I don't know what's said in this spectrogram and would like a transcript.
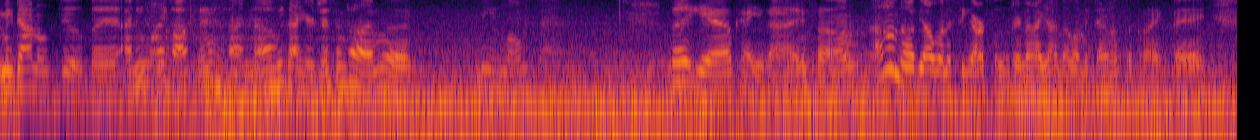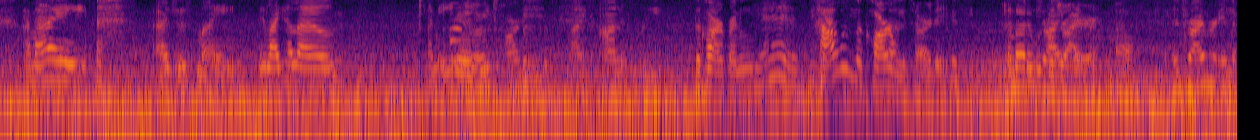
McDonald's do, but I need some coffee. I know, we got here just in time. Look. Being long fast. But yeah, okay, you guys. So I don't know if y'all want to see our food or not. Y'all know what McDonald's look like, but I might. I just might be like, hello. I'm This car is eating. retarded. Like honestly. The car in front of you? Yes. How because is the car stuck- retarded? he- I thought it was the driver. Oh. The driver in the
